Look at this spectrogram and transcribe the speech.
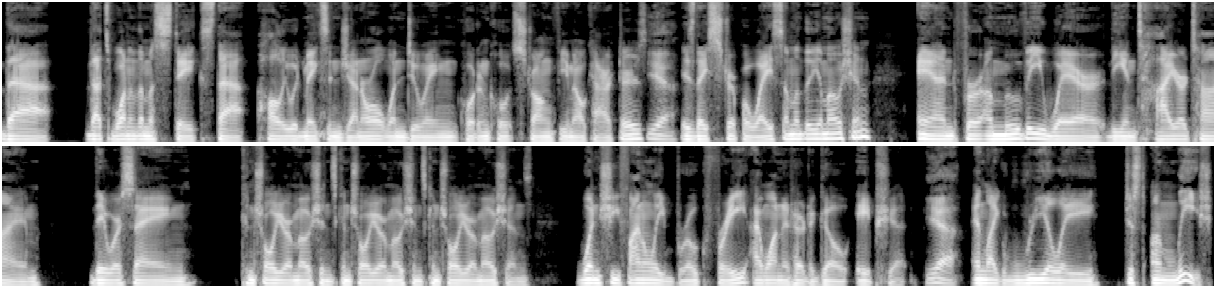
that that's one of the mistakes that Hollywood makes in general when doing quote unquote strong female characters Yeah. is they strip away some of the emotion. And for a movie where the entire time they were saying control your emotions, control your emotions, control your emotions, when she finally broke free, I wanted her to go ape shit Yeah. and like really just unleash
